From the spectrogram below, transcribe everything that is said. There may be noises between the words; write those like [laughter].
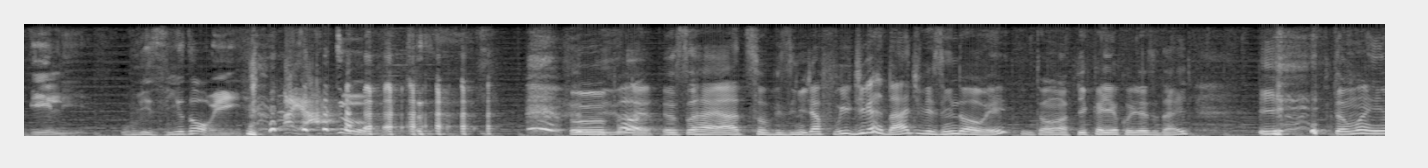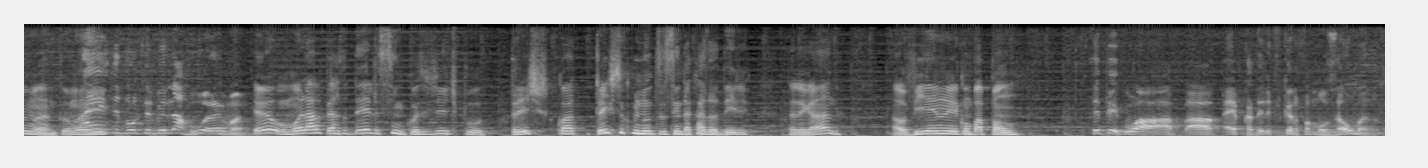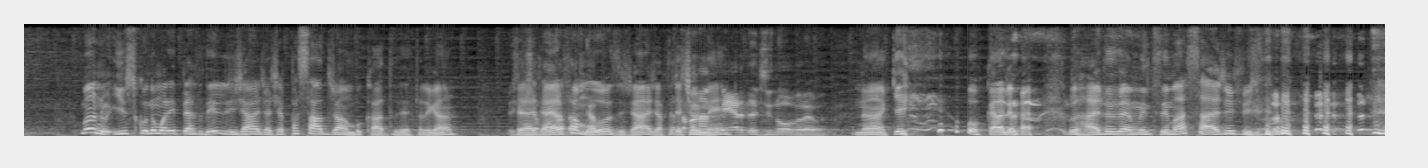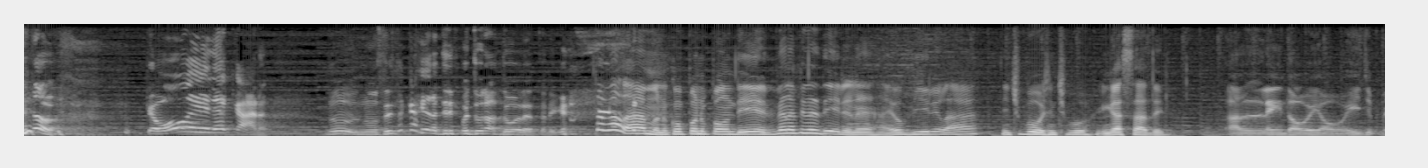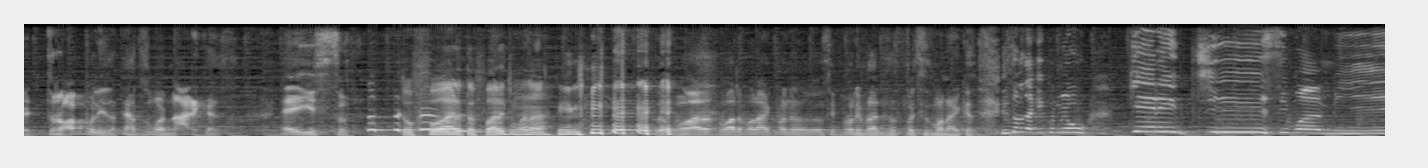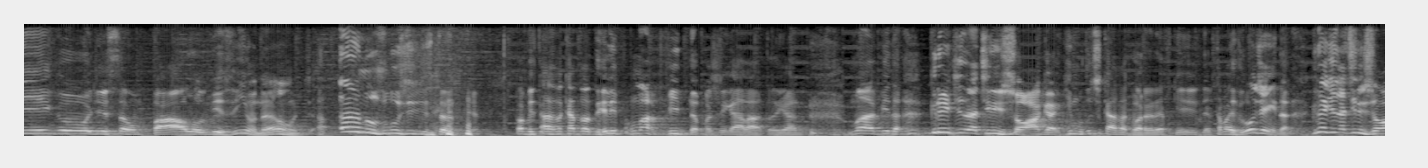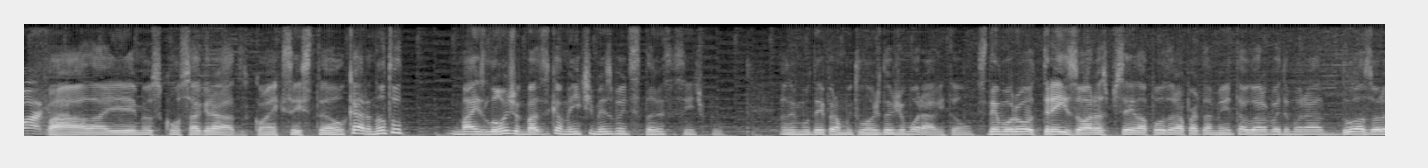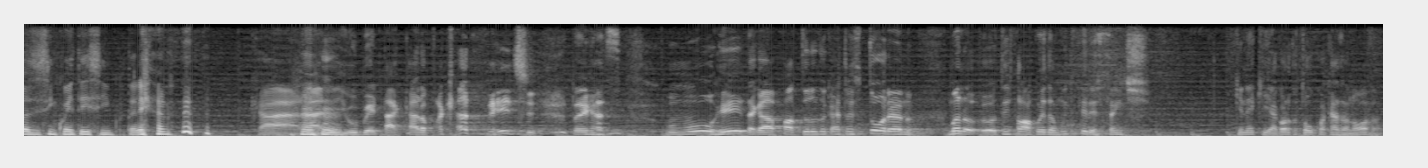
Ele, o vizinho do Away, [laughs] Hayato! Opa, eu sou Hayato, sou vizinho, já fui de verdade vizinho do Huawei, então ó, fica aí a curiosidade. E [laughs] tamo aí, mano, tamo Aí aí. você falou que você viu ele na rua, né, mano? Eu morava perto dele, assim, coisa de tipo 3, 4, 3, 5 minutos assim da casa dele, tá ligado? Aí eu vi ele com papão. Você pegou a, a época dele ficando famosão, mano? Mano, isso quando eu morei perto dele, ele já, já tinha passado já um bocado, tá ligado? Já Já, já, era a ficar- famoso, já, já, já, Já tinha um merda de novo, né, mano? Não, que. Pô, caralho, o Raiden é muito sem massagem, filho. [laughs] Então, que é o Away, né, cara? Não, não sei se a carreira dele foi duradoura, tá ligado? Tava lá, mano, comprando o pão dele, vivendo a vida dele, né? Aí eu vi ele lá, gente boa, gente boa, engraçado ele. Além do Away Away de Petrópolis, a terra dos monarcas. É isso. [laughs] Tô fora, tô fora de monarca. Fora, fora monarca, mano. Eu sempre vou lembrar dessas desses monarcas. Estamos aqui com o meu queridíssimo amigo de São Paulo. Vizinho, não. Anos luz de distância. [laughs] pra visitar na casa dele foi uma vida pra chegar lá, tá ligado? Uma vida. Grande Natiri joga. Que mudou de casa agora, né? Porque deve estar mais longe ainda. Grande Natiri joga. Fala aí, meus consagrados, como é que vocês estão? Cara, não tô mais longe, basicamente mesma distância, assim, tipo. Eu não me mudei pra muito longe de onde eu morava, então. Se demorou 3 horas pra você ir lá pro outro apartamento, agora vai demorar 2 horas e 55, tá ligado? [laughs] Caralho, e Uber tá caro pra cacete, tá ligado? Vou morrer, tá ligado? A fatura do cartão estourando. Mano, eu tenho que falar uma coisa muito interessante. Que nem que agora que eu tô com a casa nova,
